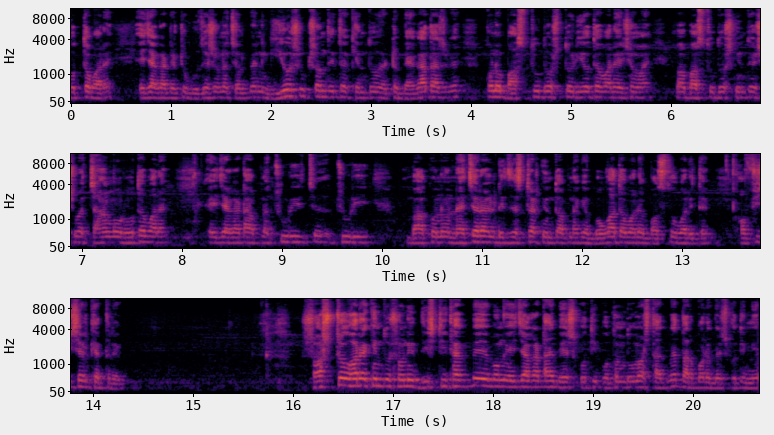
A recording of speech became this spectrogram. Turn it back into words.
করতে পারে। এই জায়গাটা একটু বুঝে শুনে চলবেন। গৃহ সুখ শান্তিতে কিন্তু একটু ব্যাঘাত আসবে। কোনো বাস্তুদোষ তৈরি হতে পারে এই সময় বা বাস্তুদোষ কিন্তু এই সময় চাঙর হতে পারে। এই জায়গাটা আপনার চুরি চুরি বা কোনো ন্যাচারাল ডিজাস্টার কিন্তু আপনাকে ভোগাতে পারে বাস্তু বাড়িতে অফিসের ক্ষেত্রে। ষষ্ঠ ঘরে কিন্তু শনির দৃষ্টি থাকবে এবং এই জায়গাটায় বৃহস্পতি প্রথম দু মাস থাকবে, তারপরে বৃহস্পতি মে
